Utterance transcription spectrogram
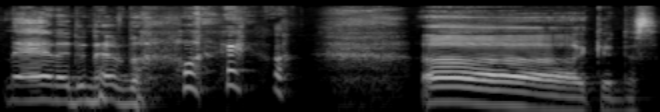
Man, I didn't have the oh, goodness.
